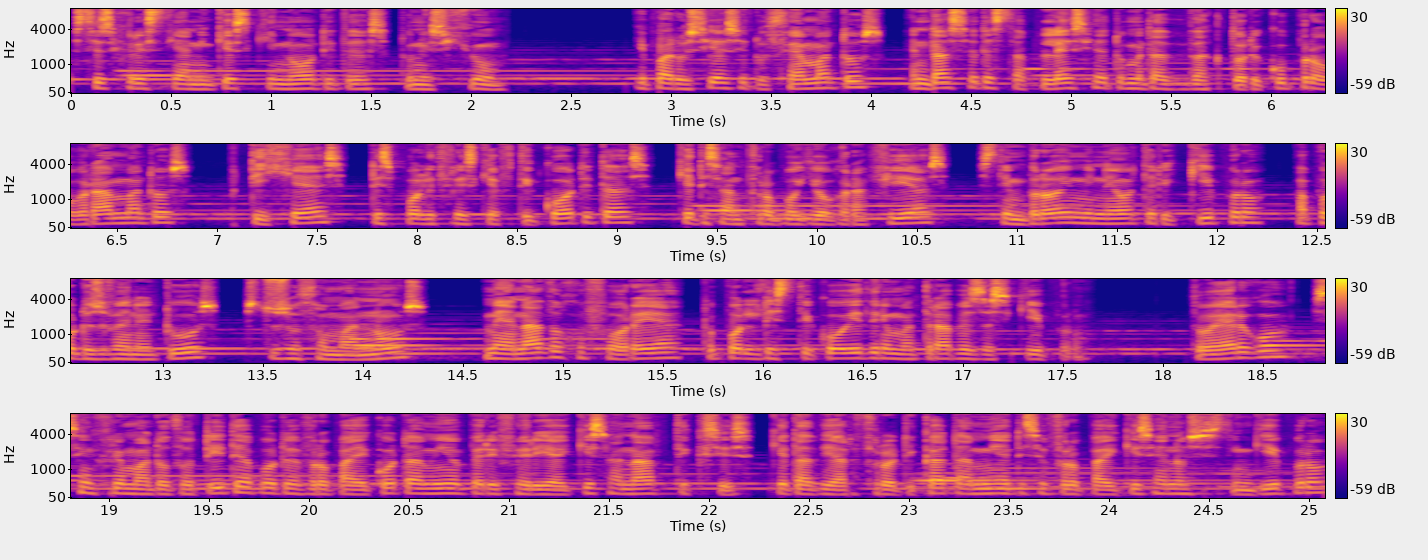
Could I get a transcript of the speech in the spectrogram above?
στις χριστιανικές κοινότητες του νησιού. Η παρουσίαση του θέματος εντάσσεται στα πλαίσια του μεταδιδακτορικού προγράμματος Πτυχές της πολυθρησκευτικότητας και της ανθρωπογεωγραφίας στην πρώιμη νεότερη Κύπρο από τους Βενετούς στους Οθωμανούς, με ανάδοχο φορέα το Πολιτιστικό Ίδρυμα Τράπεζας Κύπρου. Το έργο συγχρηματοδοτείται από το Ευρωπαϊκό Ταμείο Περιφερειακής Ανάπτυξης και τα Διαρθρωτικά Ταμεία της Ευρωπαϊκής Ένωσης στην Κύπρο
